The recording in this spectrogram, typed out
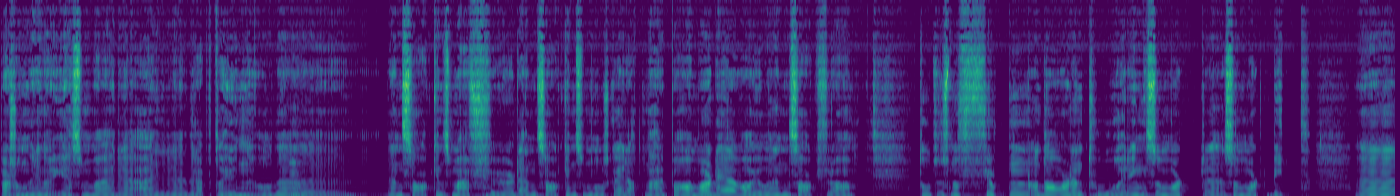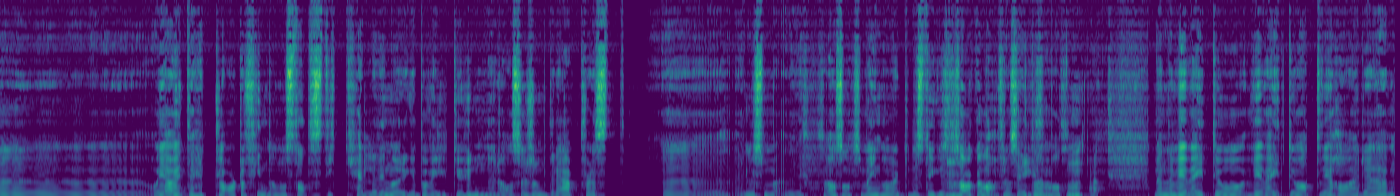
personer i Norge som er, er drept av hund. Og det, mm. den saken som er før den saken som nå skal i retten her på Hamar, det var jo en sak fra 2014, og da var det en toåring som ble, eh, som ble bitt. Uh, og jeg har ikke helt klart å finne noen statistikk heller i Norge på hvilke hunderaser som dreper flest Uh, som, altså, som, er involvert i de styggeste mm. saka, da, for å si det på den måten. Ja. Men vi vet, jo, vi vet, jo, at vi har uh,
